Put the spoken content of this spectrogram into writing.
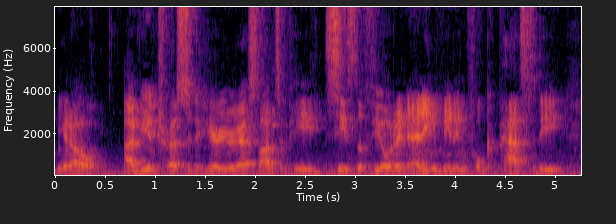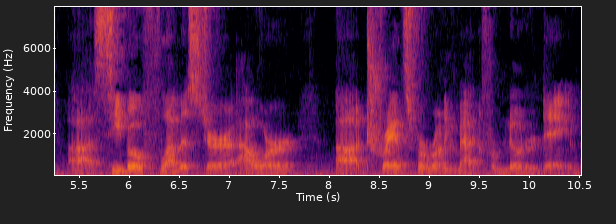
you know I'd be interested to hear your guys' thoughts if he sees the field in any meaningful capacity. Uh, C'Bo Flemister, our uh, transfer running back from Notre Dame.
